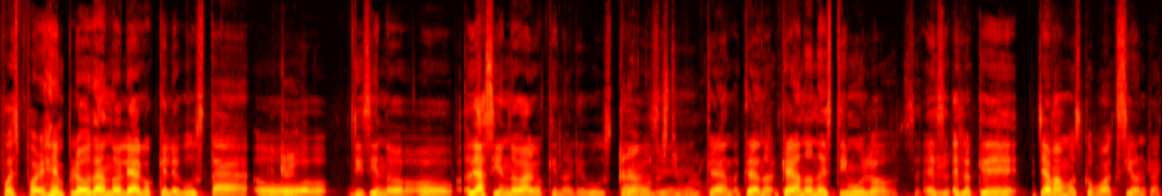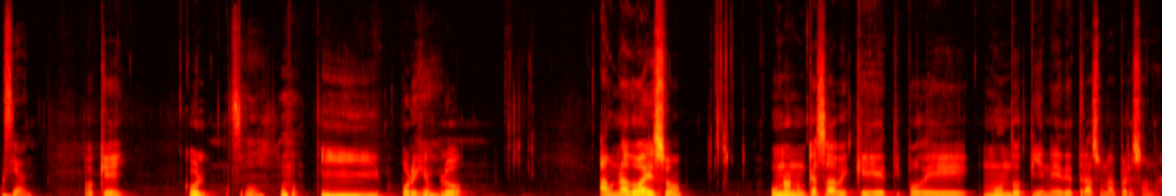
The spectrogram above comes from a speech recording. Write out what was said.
Pues, por ejemplo, dándole algo que le gusta o diciendo o haciendo algo que no le gusta. Creando un estímulo. Creando, creando, un estímulo es, es, lo que llamamos como acción-reacción. Ok, cool. Sí. Y, por ejemplo, aunado a eso, uno nunca sabe qué tipo de mundo tiene detrás una persona,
